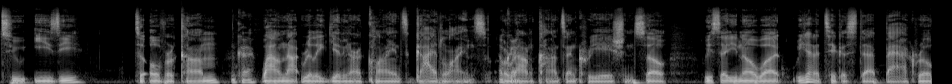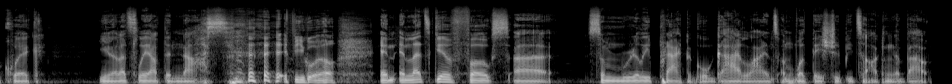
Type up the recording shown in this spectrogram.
too easy to overcome Okay. while not really giving our clients guidelines around content creation. So, we said, you know what? We got to take a step back real quick. You know, let's lay out the NOS, if you will, and, and let's give folks uh, some really practical guidelines on what they should be talking about.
